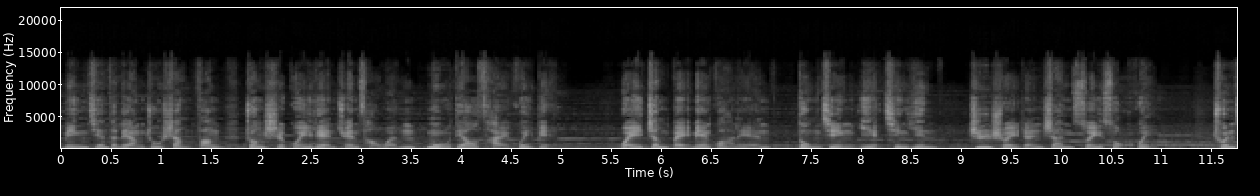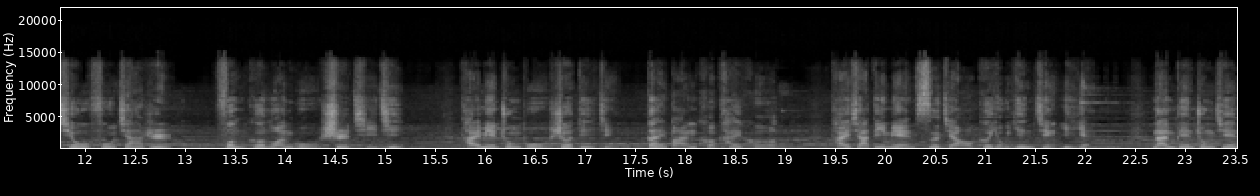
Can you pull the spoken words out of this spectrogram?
明间的两柱上方装饰鬼脸卷草纹木雕彩绘匾，为正北面挂联“动静夜清音，知水人山随所会，春秋复佳日，凤歌鸾舞是奇机”。台面中部设地井，盖板可开合，台下地面四角各有印井一眼，南边中间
